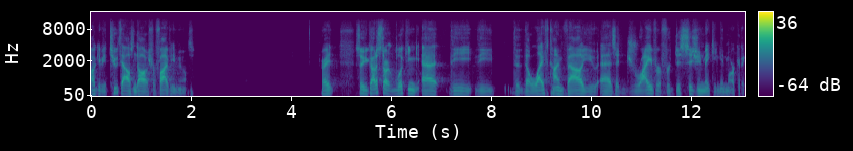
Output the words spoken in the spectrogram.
I'll give you two thousand dollars for five emails. Right. So you got to start looking at the the the, the lifetime value as a driver for decision making in marketing.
